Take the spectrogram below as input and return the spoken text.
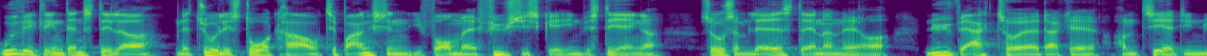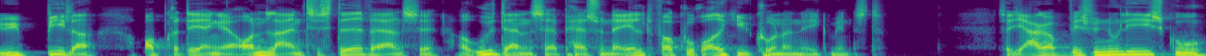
Udviklingen den stiller naturligt store krav til branchen i form af fysiske investeringer, såsom ladestanderne og nye værktøjer, der kan håndtere de nye biler, opgradering af online tilstedeværelse og uddannelse af personalet for at kunne rådgive kunderne ikke mindst. Så Jakob, hvis vi nu lige skulle,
